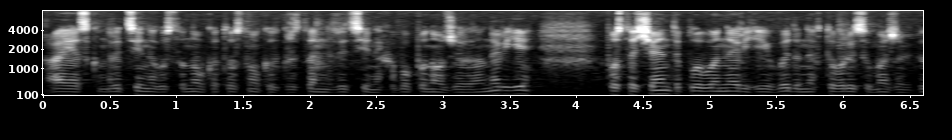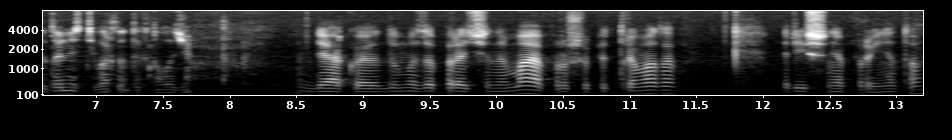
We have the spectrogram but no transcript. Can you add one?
АЕС, кондиційних установок та установок використання традиційних або поновлених енергії, постачання теплової енергії, виданих товариством з обмеженою відповідальністю Вертон Технологі. Дякую. Думаю, заперечень немає. Прошу підтримати. Рішення прийнято.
